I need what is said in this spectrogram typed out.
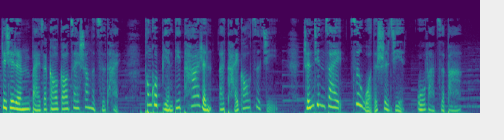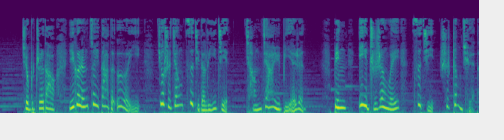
这些人摆在高高在上的姿态，通过贬低他人来抬高自己，沉浸在自我的世界，无法自拔，却不知道一个人最大的恶意就是将自己的理解强加于别人，并一直认为自己是正确的。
